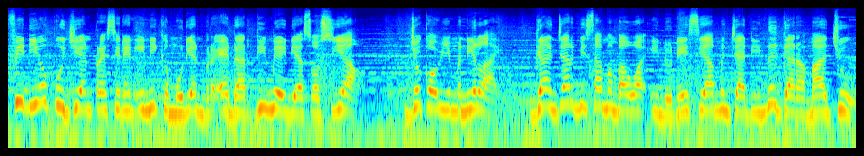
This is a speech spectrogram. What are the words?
Video pujian presiden ini kemudian beredar di media sosial. Jokowi menilai Ganjar bisa membawa Indonesia menjadi negara maju.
